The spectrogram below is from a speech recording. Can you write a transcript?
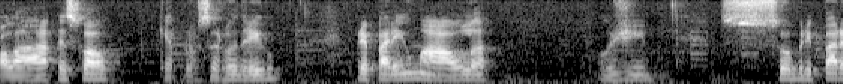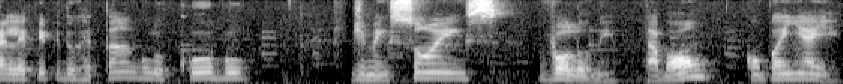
Olá pessoal, aqui é o professor Rodrigo. Preparei uma aula hoje sobre paralelepípedo, retângulo, cubo, dimensões, volume, tá bom? Acompanhe aí.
